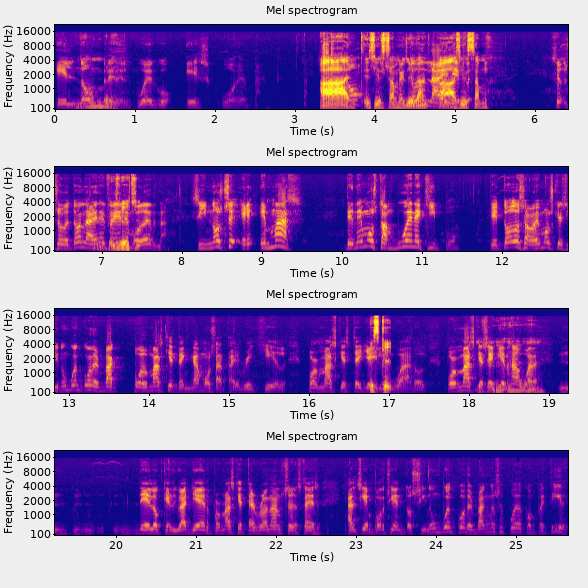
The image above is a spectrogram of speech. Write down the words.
El No, nombre hombre. del juego es quarterback. Ah, no, entonces sí estamos llegando. Ah, sí estamos. So- sobre todo en la NFL yo moderna. Si no se, eh, es más, tenemos tan buen equipo que todos sabemos que sin un buen quarterback, por más que tengamos a Tyreek Hill, por más que esté Jalen Es que- Waddle, por más que Xavier Howard mm, de lo que dio ayer, por más que Terron Armstead esté al 100%, sin un buen quarterback no se puede competir.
